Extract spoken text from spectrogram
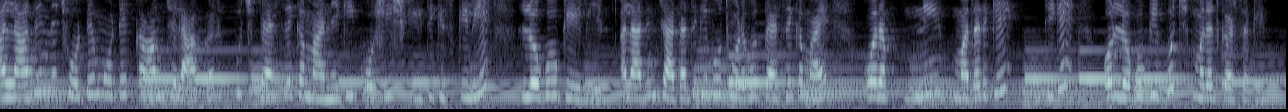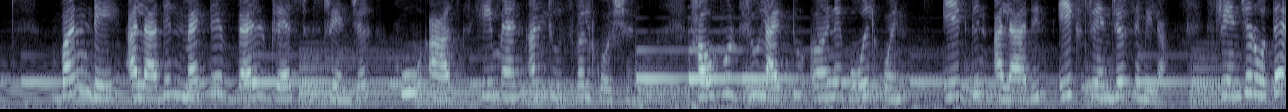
Aladdin ने छोटे मोटे काम चलाकर कुछ पैसे कमाने की कोशिश की थी किसके लिए? लोगों के लिए। अलादीन चाहता था कि वो थोड़े बहुत पैसे कमाए और अपनी मदद के, ठीक है, और लोगों की कुछ मदद कर सके। One day Aladdin met a well dressed stranger who asked him an unusual question. How would you like to earn a gold coin? एक दिन अलादीन एक स्ट्रेंजर से मिला। स्ट्रेंजर होता है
